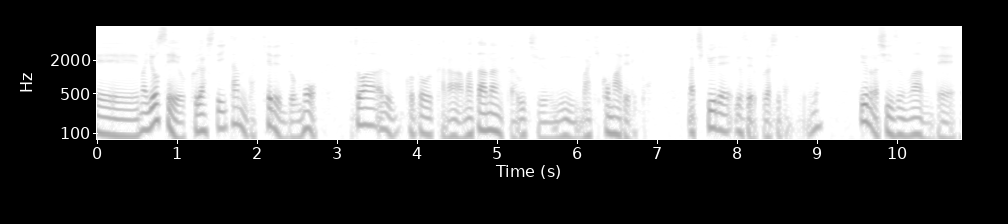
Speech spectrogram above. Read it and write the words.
えーまあ、余生を暮らしていたんだけれども、ふとあることからまたなんか宇宙に巻き込まれると。まあ、地球で余生を暮らしてたんですけどね。っていうのがシーズン1で、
